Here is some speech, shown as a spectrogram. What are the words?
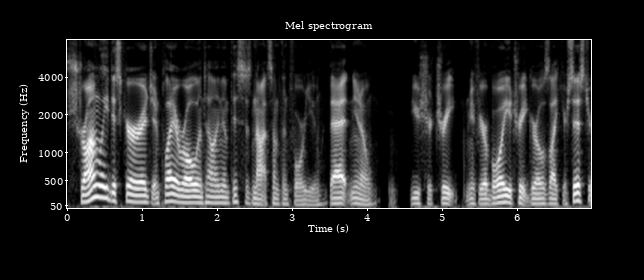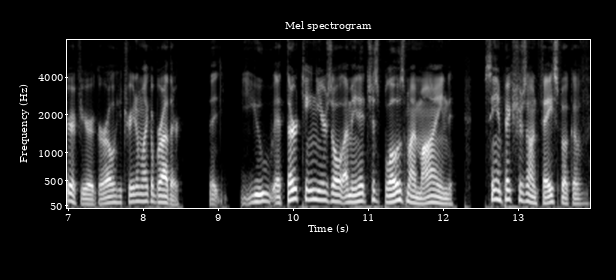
strongly discourage and play a role in telling them this is not something for you. That, you know, you should treat, if you're a boy, you treat girls like your sister. If you're a girl, you treat them like a brother. That you, at 13 years old, I mean, it just blows my mind seeing pictures on Facebook of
